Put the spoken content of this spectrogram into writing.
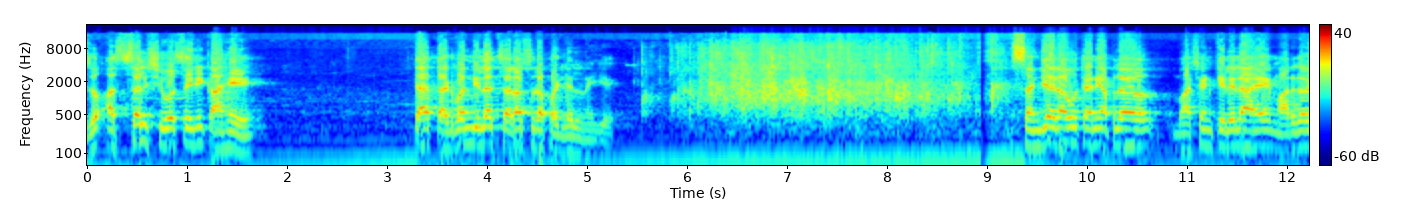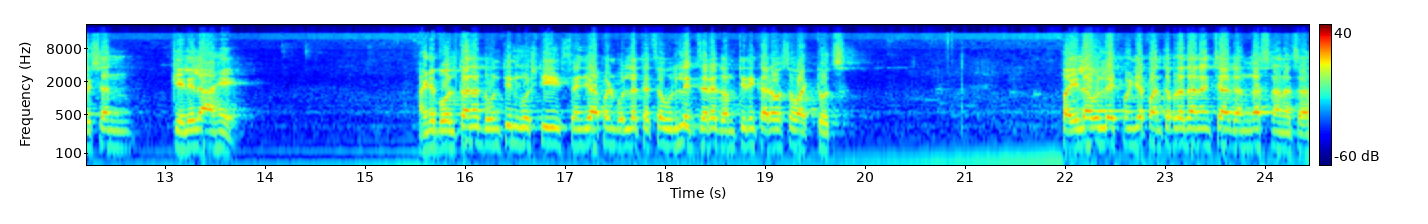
जो अस्सल शिवसैनिक आहे त्या तटबंदीला चरासुरा पडलेला नाहीये. संजय राऊत यांनी आपलं भाषण केलेलं आहे मार्गदर्शन केलेलं आहे. आणि बोलताना दोन तीन गोष्टी संजय आपण बोलला त्याचा उल्लेख जरा गमतीने करावासा वाटतोच. पहिला उल्लेख म्हणजे पंतप्रधानांच्या गंगा स्नानाचा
